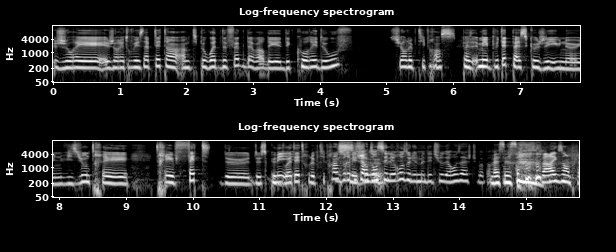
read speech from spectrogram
j'aurais, j'aurais trouvé ça peut-être un, un petit peu what the fuck d'avoir des, des Corées de ouf sur le petit prince. Mais peut-être parce que j'ai une, une vision très, très faite de, de ce que Mais- doit être le petit Ils prince. auraient mais pu faire je- danser les roses au lieu de mettre des tuyaux d'arrosage, tu vois. Par Bah, ça. par exemple.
